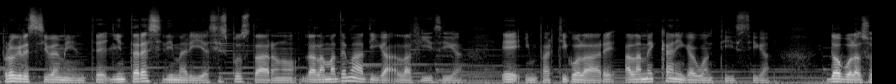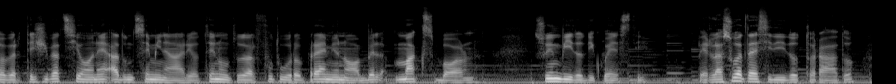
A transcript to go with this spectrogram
Progressivamente gli interessi di Maria si spostarono dalla matematica alla fisica e, in particolare, alla meccanica quantistica, dopo la sua partecipazione ad un seminario tenuto dal futuro premio Nobel Max Born, su invito di questi. Per la sua tesi di dottorato,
